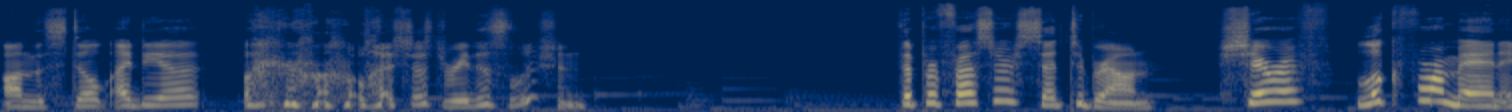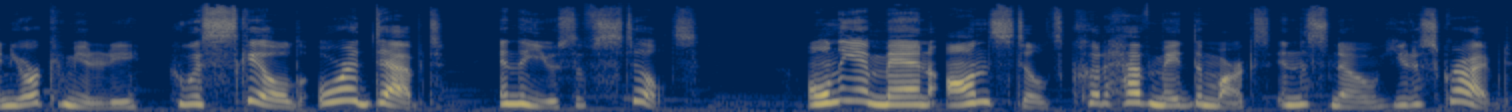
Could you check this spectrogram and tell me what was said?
on the stilt idea, let's just read the solution. The professor said to Brown, Sheriff, look for a man in your community who is skilled or adept in the use of stilts. Only a man on stilts could have made the marks in the snow you described.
